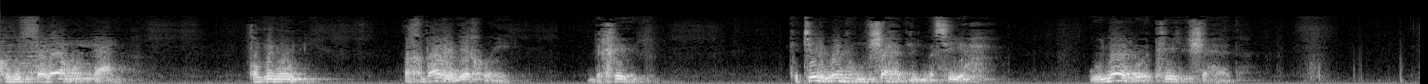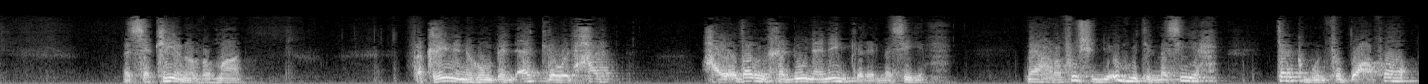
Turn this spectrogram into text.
لكم السلام والنعمة طمنوني. أخبار الإخوة إيه؟ بخير. كتير منهم شهد للمسيح ونالوا إكليل الشهادة. مساكين الرومان فاكرين إنهم بالقتل والحرب هيقدروا يخلونا ننكر المسيح. ما يعرفوش إن قوة المسيح تكمن في الضعفاء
